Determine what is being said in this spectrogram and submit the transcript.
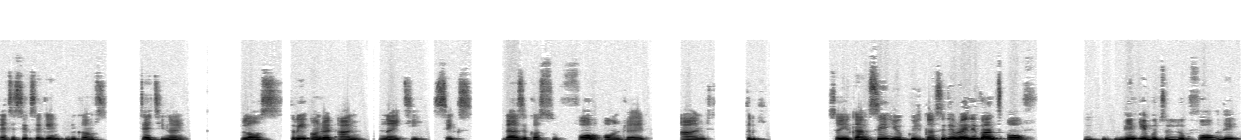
36 again becomes 39 plus 396. That's equals to 403. So you can see you, you can see the relevance of being able to look for the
